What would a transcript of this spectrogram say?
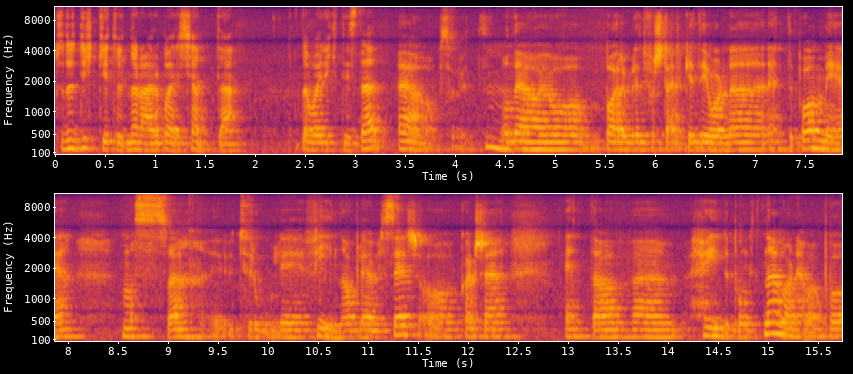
Så du dykket under der og bare kjente det var riktig sted? Ja, absolutt. Mm. Og det har jo bare blitt forsterket i årene etterpå med masse utrolig fine opplevelser. Og kanskje et av eh, høydepunktene var da jeg var på,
